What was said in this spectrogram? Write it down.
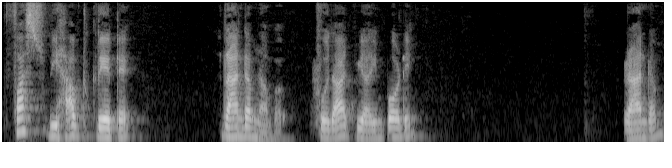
First, we have to create a random number. For that, we are importing random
